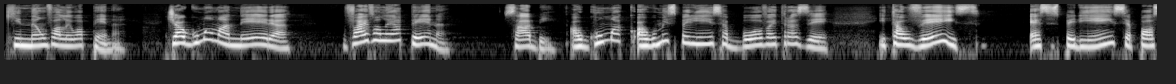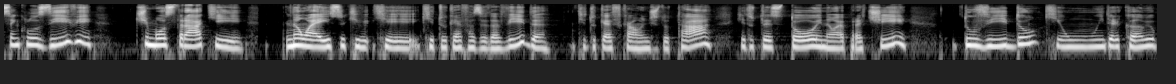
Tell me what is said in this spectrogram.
que não valeu a pena. De alguma maneira, vai valer a pena, sabe? Alguma, alguma experiência boa vai trazer. E talvez essa experiência possa, inclusive, te mostrar que não é isso que, que, que tu quer fazer da vida, que tu quer ficar onde tu tá, que tu testou e não é para ti. Duvido que um intercâmbio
